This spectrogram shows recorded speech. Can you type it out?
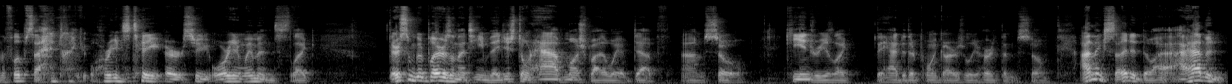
the flip side, like Oregon State or me, Oregon women's, like there's some good players on that team. They just don't have much by the way of depth. Um, so key injuries like they had to their point guards really hurt them. So I'm excited though. I, I haven't.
